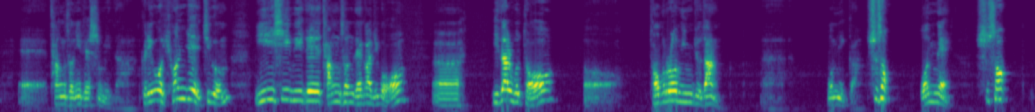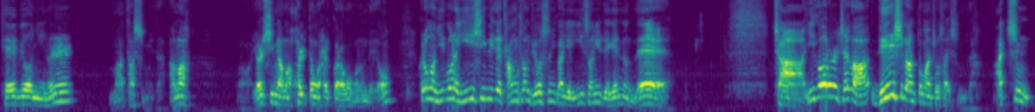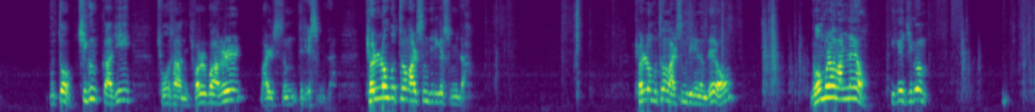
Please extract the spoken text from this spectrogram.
당선이 됐습니다. 그리고 현재 지금 22대 당선돼 가지고 어, 이달부터 어, 더불어민주당 어, 뭡니까 수석 원내 수석 대변인을 맡았습니다. 아마 어, 열심히 아마 활동을 할 거라고 보는데요. 그러면 이번에 22대 당선되었으니까 이제 2선이 되겠는데 자 이거를 제가 4시간 동안 조사했습니다. 아침부터 지금까지 조사한 결과를 말씀드리겠습니다. 결론부터 말씀드리겠습니다. 결론부터 말씀드리는데요. 너무나 많네요. 이게 지금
